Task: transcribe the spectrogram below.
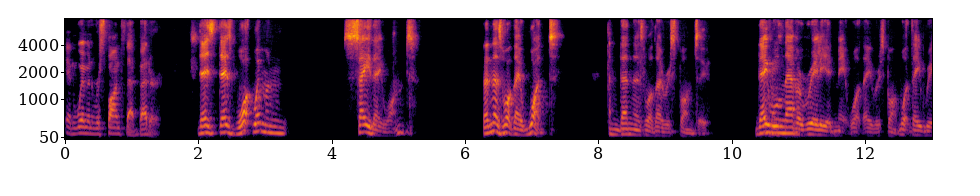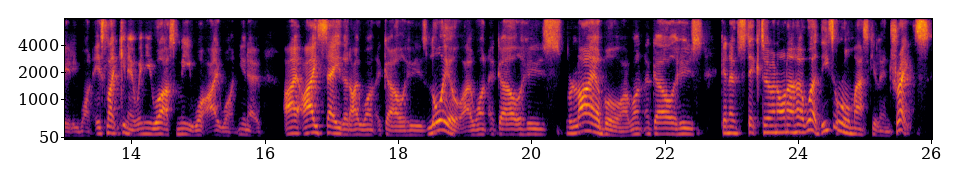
and women respond to that better. there's there's what women say they want, then there's what they want, and then there's what they respond to. They will never really admit what they respond, what they really want. It's like, you know, when you ask me what I want, you know, I, I say that I want a girl who's loyal. I want a girl who's reliable. I want a girl who's going to stick to and honor her word. These are all masculine traits.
